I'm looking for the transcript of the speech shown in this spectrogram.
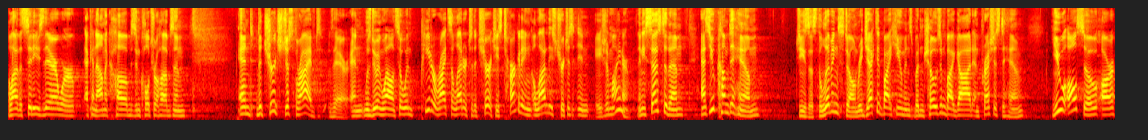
a lot of the cities there were economic hubs and cultural hubs, and, and the church just thrived there and was doing well. And so when Peter writes a letter to the church, he's targeting a lot of these churches in Asia Minor. And he says to them, As you come to him, Jesus, the living stone, rejected by humans, but chosen by God and precious to him, you also are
